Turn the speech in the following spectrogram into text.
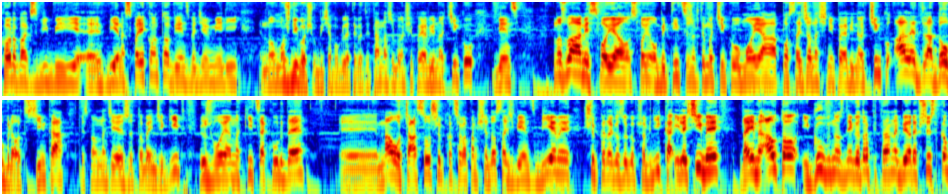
Corbax wbije, yy, wbije na swoje konto, więc będziemy mieli no, możliwość ubicia w ogóle tego tytana, żeby on się pojawił na odcinku, więc no złamię swoją, swoją obietnicę, że w tym odcinku moja postać żadna się nie pojawi na odcinku, ale dla dobra odcinka, więc mam nadzieję, że to będzie git. Już wołam na kica, kurde. Yy, mało czasu, szybko trzeba tam się dostać, więc bijemy szybko tego złego przewodnika i lecimy, dajemy auto i gówno z niego dropi, totalne biorę wszystko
